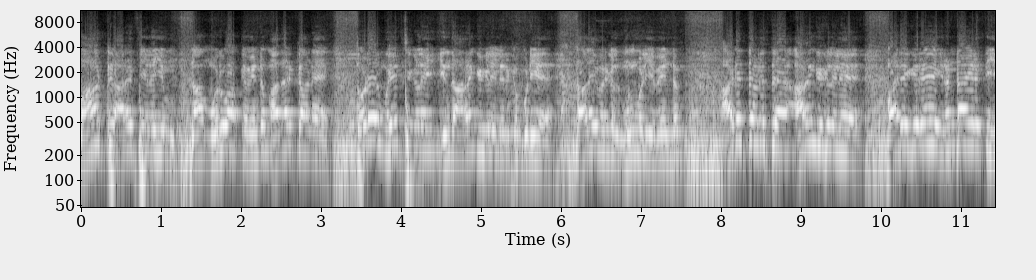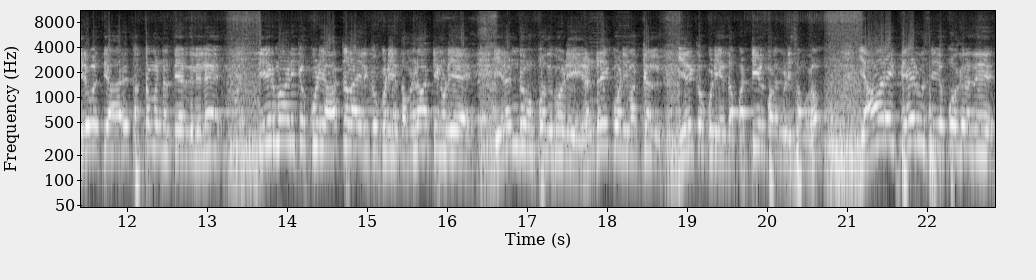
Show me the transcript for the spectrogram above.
மாற்று அரசியலையும் நாம் உருவாக்க வேண்டும். அதற்கான தொடர் முயற்சிகளை இந்த அரங்குகளில் இருக்கக்கூடிய தலைவர்கள் முன்மொழிய வேண்டும். அடுத்தடுத்த அரங்குகளிலே வருகிற இரண்டாயிரத்தி இருபத்தி ஆறு சட்டமன்ற தேர்தலிலே தீர்மானிக்கக்கூடிய ஆற்றலாக இருக்கக்கூடிய தமிழ்நாட்டினுடைய இரண்டு முப்பது கோடி இரண்டரை கோடி மக்கள் இருக்கக்கூடிய இந்த பட்டியல் பழங்குடி சமூகம். யாரை தேர்வு செய்ய போகிறது?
